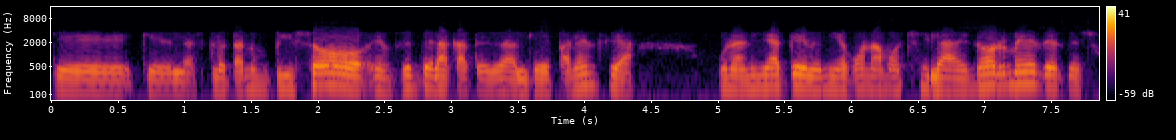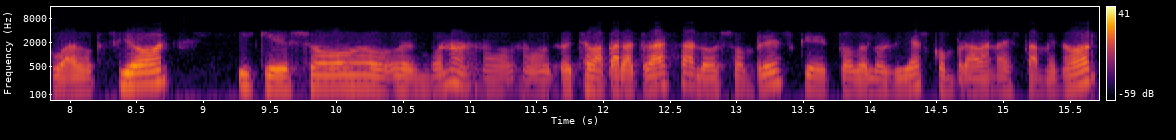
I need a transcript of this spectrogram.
que, que la explota en un piso enfrente de la Catedral de Palencia una niña que venía con una mochila enorme desde su adopción y que eso, eh, bueno, no, no, echaba para atrás a los hombres que todos los días compraban a esta menor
